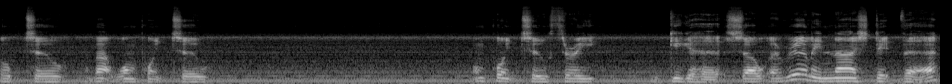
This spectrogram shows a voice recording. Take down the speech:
up to about 1.2 1.23 gigahertz. So a really nice dip there.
